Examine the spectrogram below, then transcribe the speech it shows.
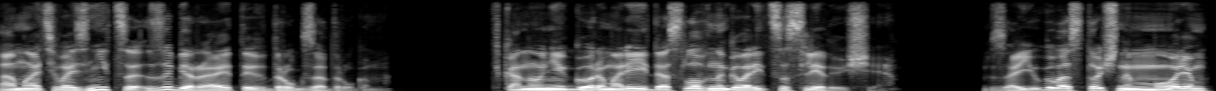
а мать-возница забирает их друг за другом. В каноне Гора морей дословно говорится следующее. «За юго-восточным морем,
